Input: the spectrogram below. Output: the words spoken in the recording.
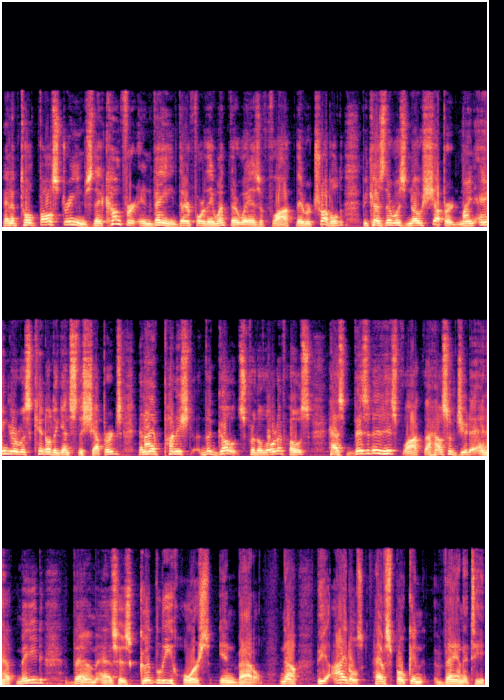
and have told false dreams. They comfort in vain. Therefore they went their way as a flock. They were troubled because there was no shepherd. Mine anger was kindled against the shepherds, and I have punished the goats. For the Lord of hosts has visited his flock, the house of Judah, and hath made them as his goodly horse in battle. Now, the idols have spoken vanity.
